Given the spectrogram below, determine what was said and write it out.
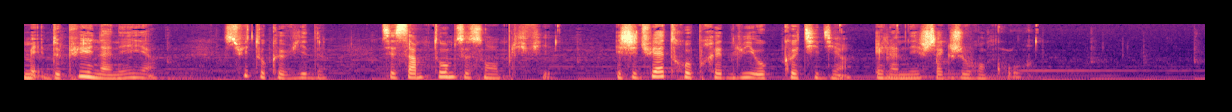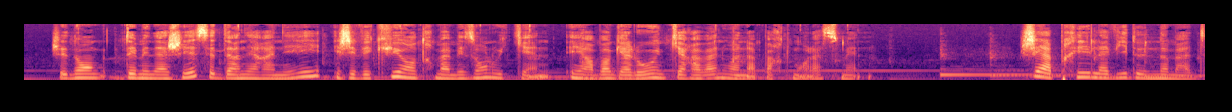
Mais depuis une année, suite au Covid, ses symptômes se sont amplifiés et j'ai dû être auprès de lui au quotidien et l'amener chaque jour en cours. J'ai donc déménagé cette dernière année et j'ai vécu entre ma maison le week-end et un bungalow, une caravane ou un appartement la semaine. J'ai appris la vie de nomade.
